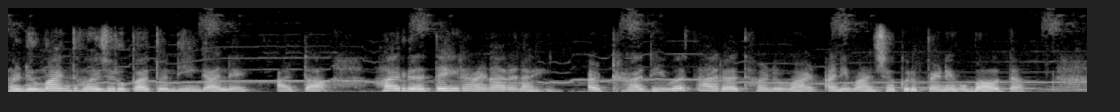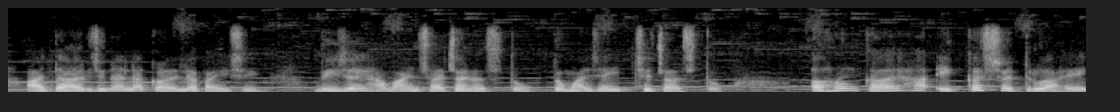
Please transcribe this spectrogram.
हनुमान ध्वज रूपातून निघाले. आता हा रथही राहणार नाही. अठरा दिवस हा रथ हनुमान आणि माझ्या कृपेने उभा होता. आता अर्जुनाला कळलं पाहिजे विजय हा माणसाचा नसतो तो माझ्या इच्छेचा असतो. अहंकार हा एकच शत्रू आहे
